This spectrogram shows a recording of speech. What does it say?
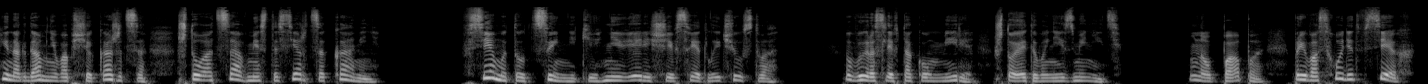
Иногда мне вообще кажется, что у отца вместо сердца камень. Все мы тут цинники, не верящие в светлые чувства. Выросли в таком мире, что этого не изменить. Но папа превосходит всех,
